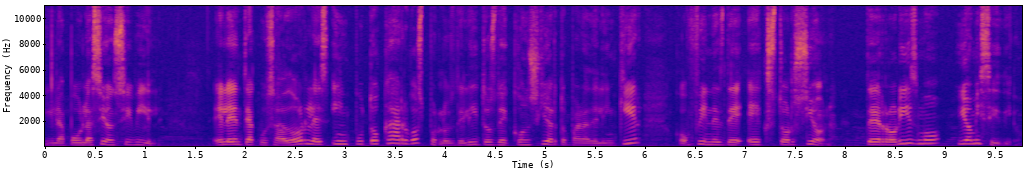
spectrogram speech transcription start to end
y la población civil el ente acusador les imputó cargos por los delitos de concierto para delinquir con fines de extorsión, terrorismo y homicidio.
